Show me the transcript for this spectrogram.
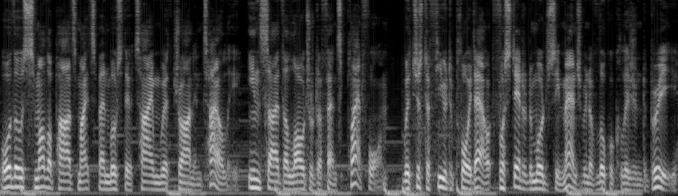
or those smaller pods might spend most of their time withdrawn entirely inside the larger defense platform, with just a few deployed out for standard emergency management of local collision debris.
